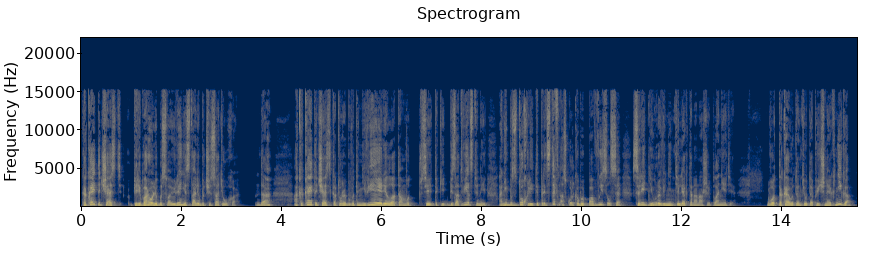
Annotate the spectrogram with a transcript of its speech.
какая-то часть перебороли бы свою лень и стали бы чесать ухо да, а какая-то часть, которая бы в это не верила, там вот все такие безответственные, они бы сдохли, и ты представь, насколько бы повысился средний уровень интеллекта на нашей планете. Вот такая вот антиутопичная книга,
